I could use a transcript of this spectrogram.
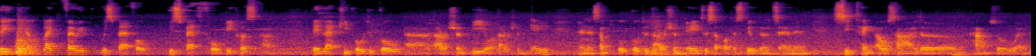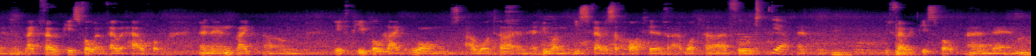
they, they are like very respectful respectful because uh, they let people to go uh, direction B or direction A, and then some people go to direction A to support the students, and then sitting outside the council, and then like very peaceful and very helpful, and then like um, if people like want uh, water and everyone is very supportive, uh, water, food, Yeah. and it's very peaceful. And then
